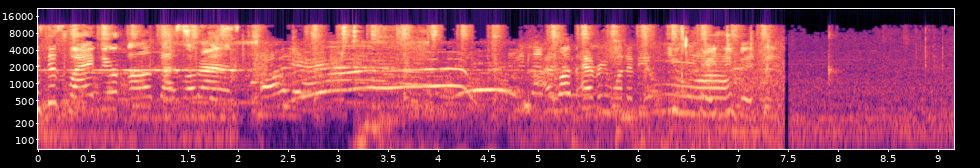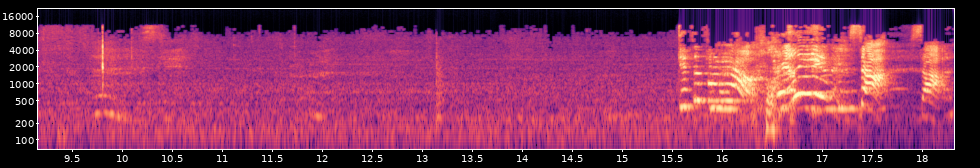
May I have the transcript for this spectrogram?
This is why we're all best friends. I love every one of you. You crazy bitches. Get the fuck out. really? Stop. Stop.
